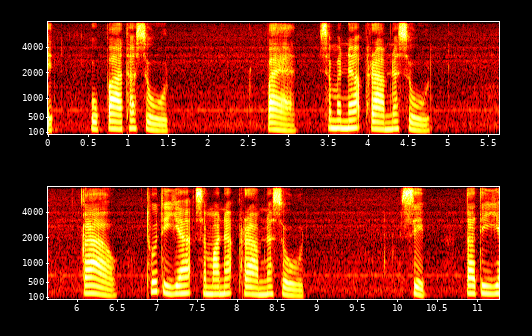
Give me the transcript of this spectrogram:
7. อุปาทสูตร 8. สมณพราหมณสูตร 9. ทุติยสมณพราหมณสูตร 10. ตติย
